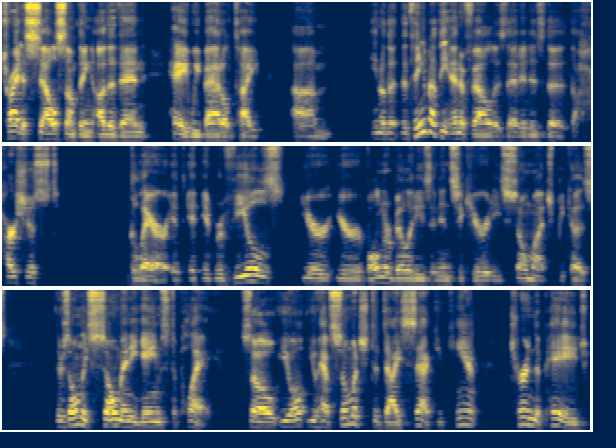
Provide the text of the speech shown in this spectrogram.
try to sell something other than, hey, we battled tight. Um, you know, the, the thing about the NFL is that it is the the harshest glare. It, it it reveals your your vulnerabilities and insecurities so much because there's only so many games to play. So you you have so much to dissect. You can't turn the page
